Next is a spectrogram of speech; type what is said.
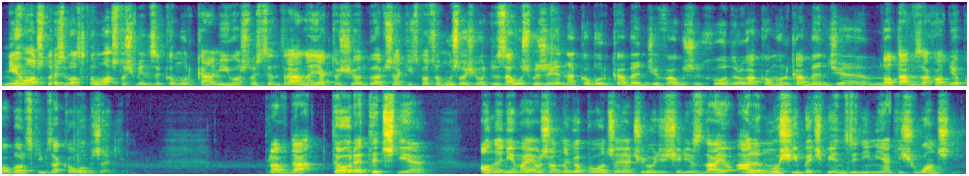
Nie łączność z boską, łączność między komórkami, łączność centralna. Jak to się odbywa, w jaki sposób muszą się łączyć. Załóżmy, że jedna komórka będzie w Wałbrzychu, druga komórka będzie no tam w zachodnio-pomorskim za Kołobrzegiem. Prawda? Teoretycznie one nie mają żadnego połączenia, ci ludzie się nie zdają, ale musi być między nimi jakiś łącznik.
